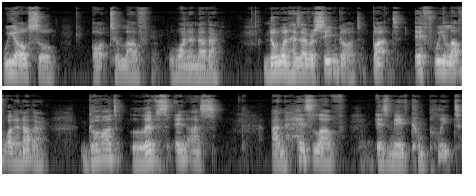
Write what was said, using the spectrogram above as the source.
we also ought to love one another. No one has ever seen God, but if we love one another, God lives in us and his love is made complete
